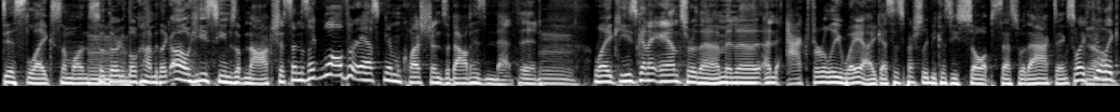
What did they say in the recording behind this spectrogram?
dislike someone. So they're, mm. they'll kind of be like, oh, he seems obnoxious. And it's like, well, they're asking him questions about his method. Mm. Like he's going to answer them in a, an actorly way, I guess, especially because he's so obsessed with acting. So I Yeah. feel like.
